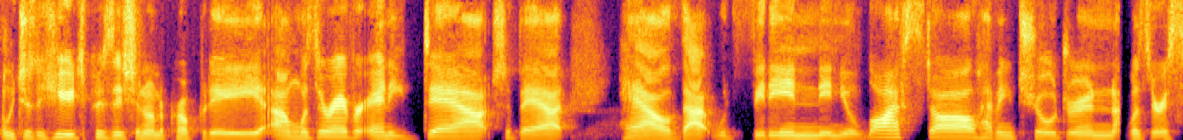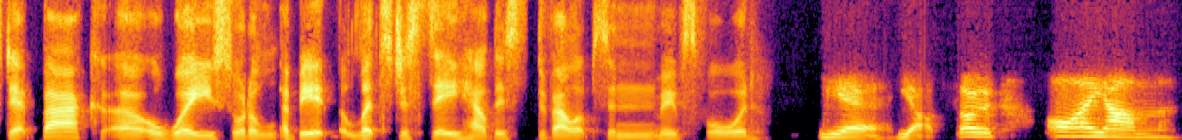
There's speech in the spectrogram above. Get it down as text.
which is a huge position on a property. Um, was there ever any doubt about how that would fit in in your lifestyle, having children? Was there a step back, uh, or were you sort of a bit, let's just see how this develops and moves forward? Yeah, yeah. So I um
